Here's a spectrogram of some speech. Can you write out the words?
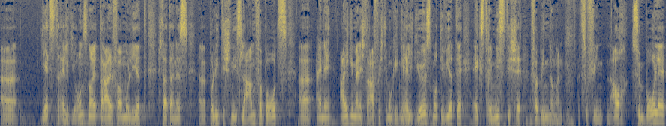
äh, jetzt religionsneutral formuliert, statt eines äh, politischen Islamverbots äh, eine allgemeine Strafbestimmung gegen religiös motivierte extremistische Verbindungen zu finden. Auch Symbole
